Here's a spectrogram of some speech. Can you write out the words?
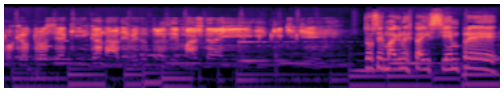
Porque eu trouxe aqui enganado, em vez de eu trazer máscara e, e kit de Entonces Magno está ahí siempre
